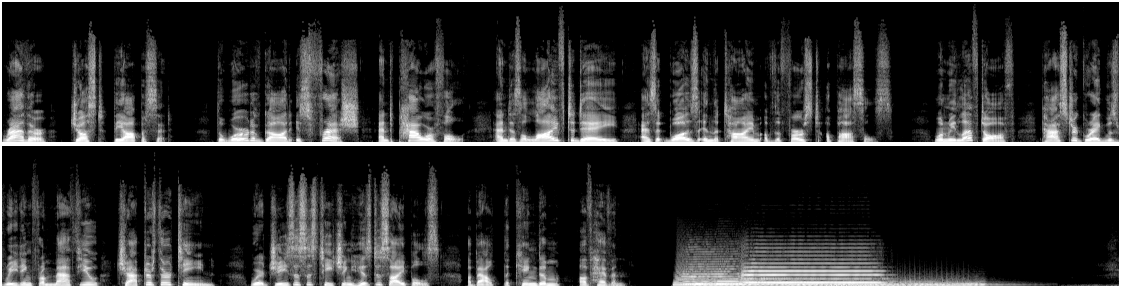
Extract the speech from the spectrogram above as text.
Rather, just the opposite. The Word of God is fresh and powerful and as alive today as it was in the time of the first apostles. When we left off, Pastor Greg was reading from Matthew chapter 13, where Jesus is teaching his disciples about the kingdom of heaven.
